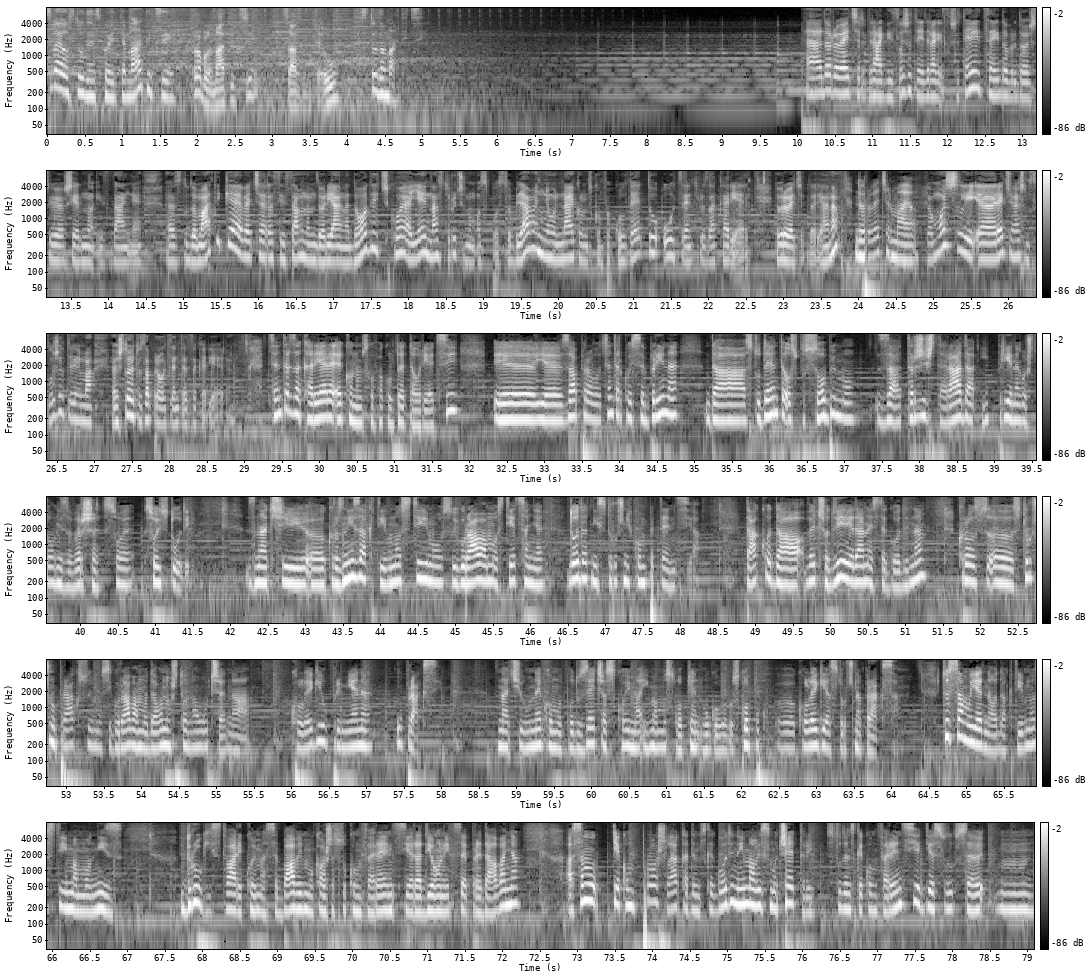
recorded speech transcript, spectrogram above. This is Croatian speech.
Sve o studentskoj tematici, problematici, saznite u Studomatici. Dobro večer, dragi slušatelji, drage slušateljice i dobrodošli u još jedno izdanje e, Studomatike. Večeras je sa mnom Dorijana Dodić koja je na stručnom osposobljavanju na Ekonomskom fakultetu u Centru za karijere. Dobro večer, Dorijana. Dobro večer, Majo. Možeš li e, reći našim slušateljima e, što je to zapravo Centar za karijere? Centar za karijere Ekonomskog fakulteta u Rijeci je zapravo centar koji se brine da studente osposobimo za tržište rada i prije nego što oni završe svoje, svoj studij. Znači, e, kroz niz aktivnosti im osiguravamo stjecanje dodatnih stručnih kompetencija. Tako da već od 2011. godine kroz e, stručnu praksu im osiguravamo da ono što nauče na kolegiju primijene u praksi. Znači u nekom od poduzeća s kojima imamo sklopljen ugovor, u sklopu e, kolegija stručna praksa. To je samo jedna od aktivnosti, imamo niz drugih stvari kojima se bavimo kao što su konferencije, radionice, predavanja. A samo tijekom prošle akademske godine imali smo četiri studentske konferencije gdje su se mm,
